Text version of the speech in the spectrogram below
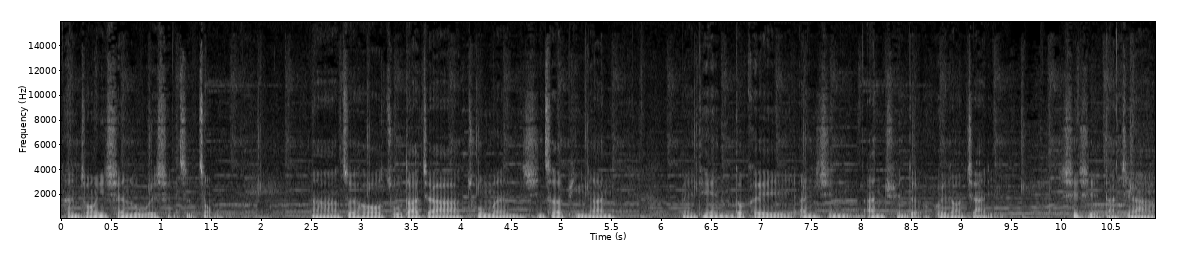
很容易陷入危险之中。那最后祝大家出门行车平安，每天都可以安心安全的回到家里。谢谢大家。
